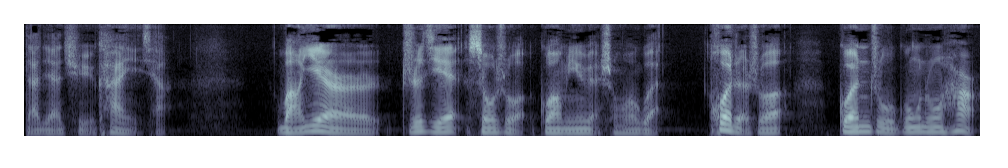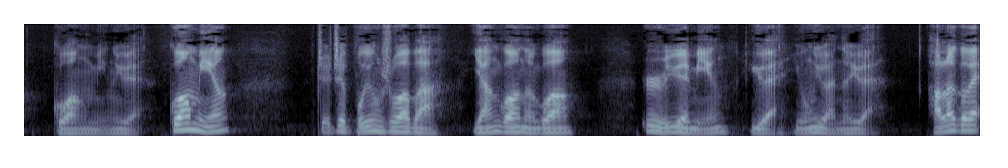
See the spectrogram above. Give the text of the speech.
大家去看一下。网页直接搜索“光明月生活馆”，或者说关注公众号“光明月”。光明，这这不用说吧？阳光的光，日月明，远永远的远。好了，各位。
